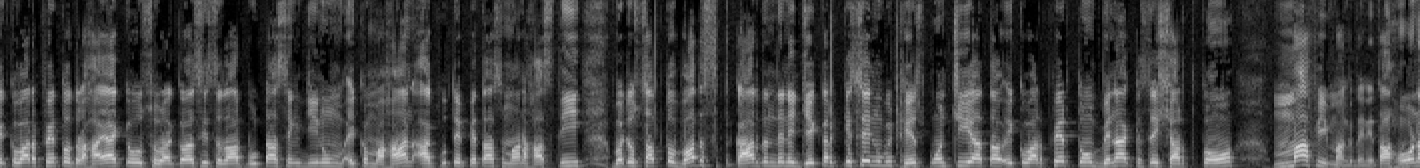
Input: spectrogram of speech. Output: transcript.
ਇੱਕ ਵਾਰ ਫਿਰ ਤੋਂ ਦੁਹਰਾਇਆ ਕਿ ਉਹ ਸਵਰਗਵਾਸੀ ਸਰਦਾਰ ਬੂਟਾ ਸਿੰਘ ਜੀ ਨੂੰ ਇੱਕ ਮਹਾਨ ਆਗੂ ਤੇ ਪਿਤਾ ਸਮਾਨ ਹਸਤੀ ਵਜੋਂ ਸਭ ਤੋਂ ਵੱਧ ਸਤਿਕਾਰ ਦਿੰਦੇ ਨੇ। ਜੇਕਰ ਕਿਸੇ ਨੂੰ ਵੀ ਠੇਸ ਪਹੁੰਚੀ ਆ ਤਾਂ ਉਹ ਇੱਕ ਵਾਰ ਫਿਰ ਤੋਂ ਬਿਨਾਂ ਕਿਸੇ ਸ਼ਰਤ ਤੋਂ ਮਾਫੀ ਮੰਗਦੇ ਨੇ। ਤਾਂ ਹੁਣ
